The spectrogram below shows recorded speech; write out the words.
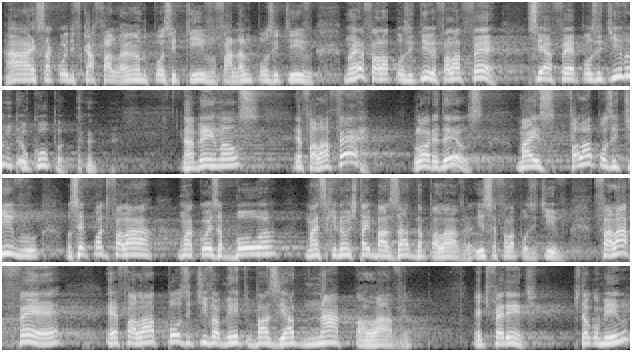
Ah, essa coisa de ficar falando positivo, falando positivo. Não é falar positivo, é falar fé. Se a fé é positiva, não tenho culpa. Amém, irmãos? É falar fé. Glória a Deus. Mas falar positivo, você pode falar uma coisa boa, mas que não está embasado na palavra. Isso é falar positivo. Falar fé é falar positivamente baseado na palavra. É diferente. Estão comigo?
